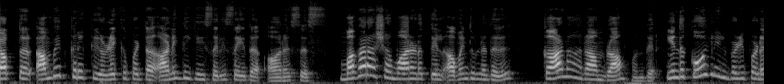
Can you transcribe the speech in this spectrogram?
டாக்டர் அம்பேத்கருக்கு இழைக்கப்பட்ட அநீதியை சரி செய்த ஆர் எஸ் எஸ். மகாராஷ்டிரா மாநிலத்தில் அமைந்துள்ளது கானாராம் ராம் மந்திர். இந்த கோயிலில் வழிபட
